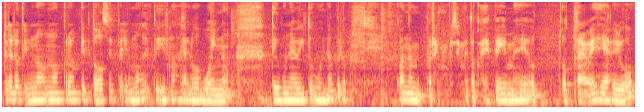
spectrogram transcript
claro que no, no creo que todos esperemos despedirnos de algo bueno, de un hábito bueno, pero cuando, por ejemplo, si me toca despedirme de otra vez de algo,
